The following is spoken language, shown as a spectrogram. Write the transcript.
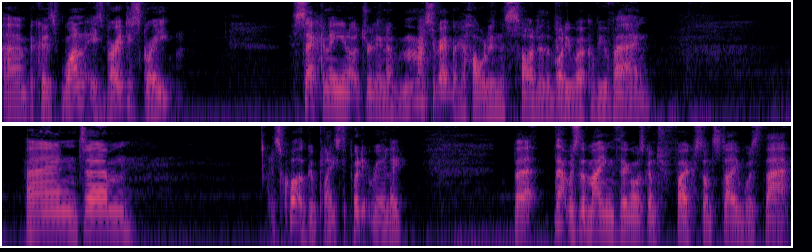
um, because one is very discreet Secondly, you're not drilling a massive great big hole in the side of the bodywork of your van. And um, it's quite a good place to put it, really. But that was the main thing I was going to focus on today was that,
